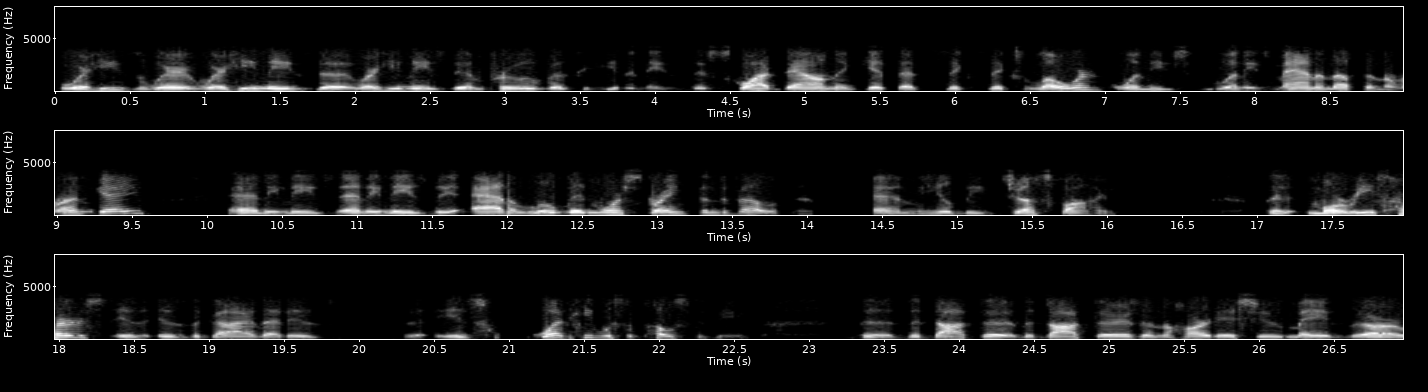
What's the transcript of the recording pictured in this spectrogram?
Where he's where where he needs to where he needs to improve is he either needs to squat down and get that six six lower when he's when he's manning up in the run game, and he needs and he needs to add a little bit more strength and development, and he'll be just fine. The Maurice Hurst is is the guy that is is what he was supposed to be the the doctor the doctors and the heart issue made are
